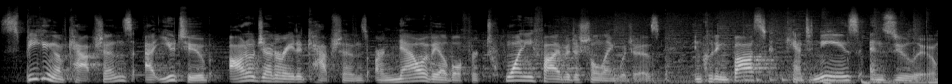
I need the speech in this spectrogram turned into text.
Speaking of captions, at YouTube, auto-generated captions are now available for 25 additional languages, including Basque, Cantonese, and Zulu.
